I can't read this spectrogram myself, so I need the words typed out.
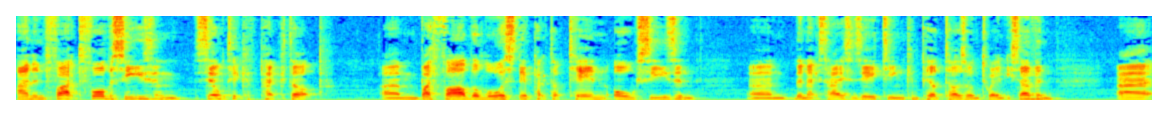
And in fact, for the season, Celtic have picked up um, by far the lowest. They've picked up 10 all season. Um, the next highest is 18 compared to us on 27. Uh,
